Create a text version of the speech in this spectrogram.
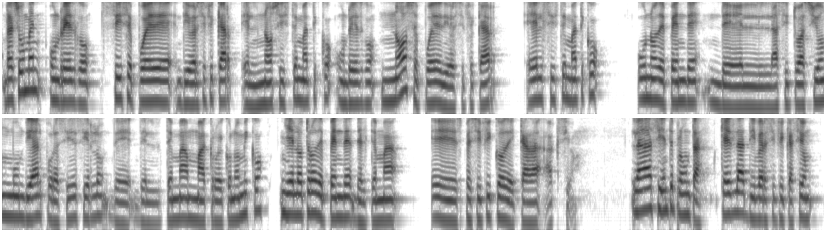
Resumen, un riesgo sí se puede diversificar, el no sistemático, un riesgo no se puede diversificar, el sistemático, uno depende de la situación mundial, por así decirlo, del tema macroeconómico, y el otro depende del tema eh, específico de cada acción. La siguiente pregunta, ¿qué es la diversificación?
